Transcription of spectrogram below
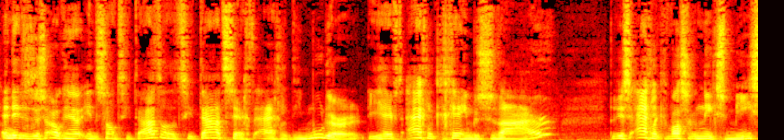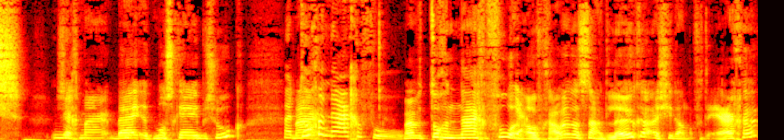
En dit is dus ook een heel interessant citaat, want het citaat zegt eigenlijk, die moeder, die heeft eigenlijk geen bezwaar. Er is eigenlijk, was er niks mis zeg maar, bij het moskeebezoek. Maar, Maar- toch een naar gevoel. Maar we toch een naar gevoel Ja. aan overgehouden. En dat is nou het leuke, als je dan, of het erge,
